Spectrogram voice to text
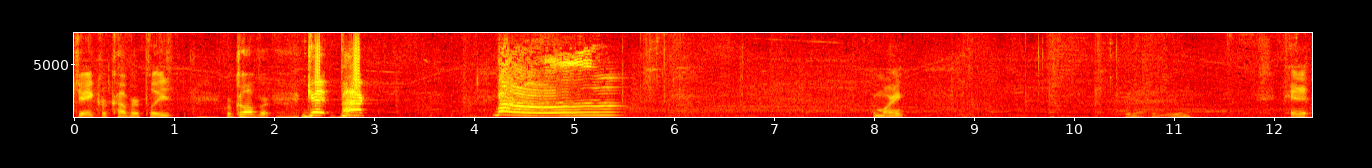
Jake, recover, please. Recover. Get back. Good morning. Good afternoon. Hit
